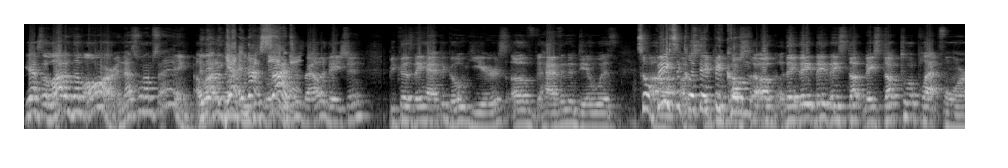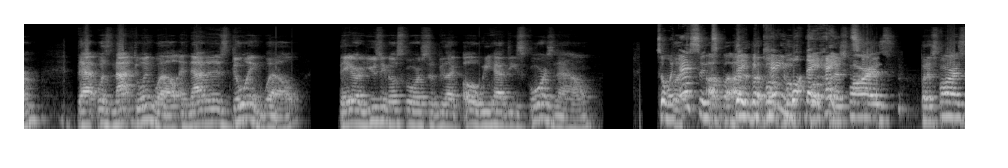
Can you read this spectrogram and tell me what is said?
Yes, a lot of them are, and that's what I'm saying. A And lot of them yeah, and that's sad. as validation because they had to go years of having to deal with. So uh, basically, of they've become of- of- they, they they they stuck they stuck to a platform that was not doing well, and now that it's doing well, they are using those scores to be like, oh, we have these scores now. so in But- essence uh, but- they but- became what they hate. as far as but as far as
